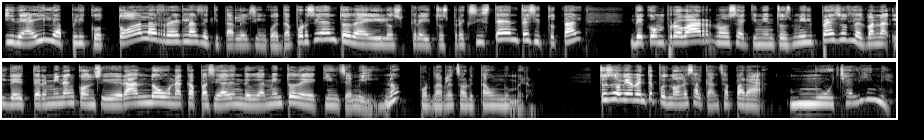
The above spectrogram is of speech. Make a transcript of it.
y de ahí le aplico todas las reglas de quitarle el 50%, de ahí los créditos preexistentes y total de comprobar, no sé, 500 mil pesos, les van a, le terminan considerando una capacidad de endeudamiento de 15 mil, ¿no? Por darles ahorita un número. Entonces, obviamente, pues no les alcanza para mucha línea.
